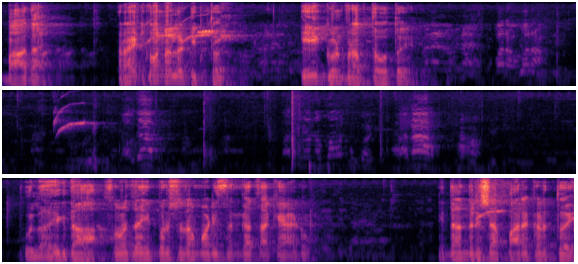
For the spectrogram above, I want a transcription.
बाद आहे. राईट कॉर्नरला टिपतोय. एक गुण प्राप्त होतोय. पुन्हा एकदा सोळजाई परशुरामवाडी संघाचा खेळाडू. निदान रेषा पार करतोय.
